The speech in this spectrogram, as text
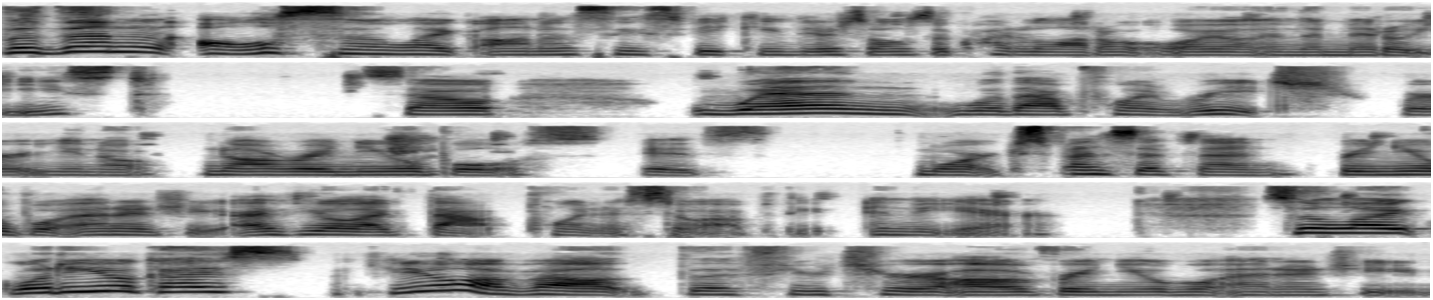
but then also like honestly speaking, there's also quite a lot of oil in the Middle East. So when will that point reach where you know non-renewables is more expensive than renewable energy i feel like that point is still up the, in the air. So like what do you guys feel about the future of renewable energy?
